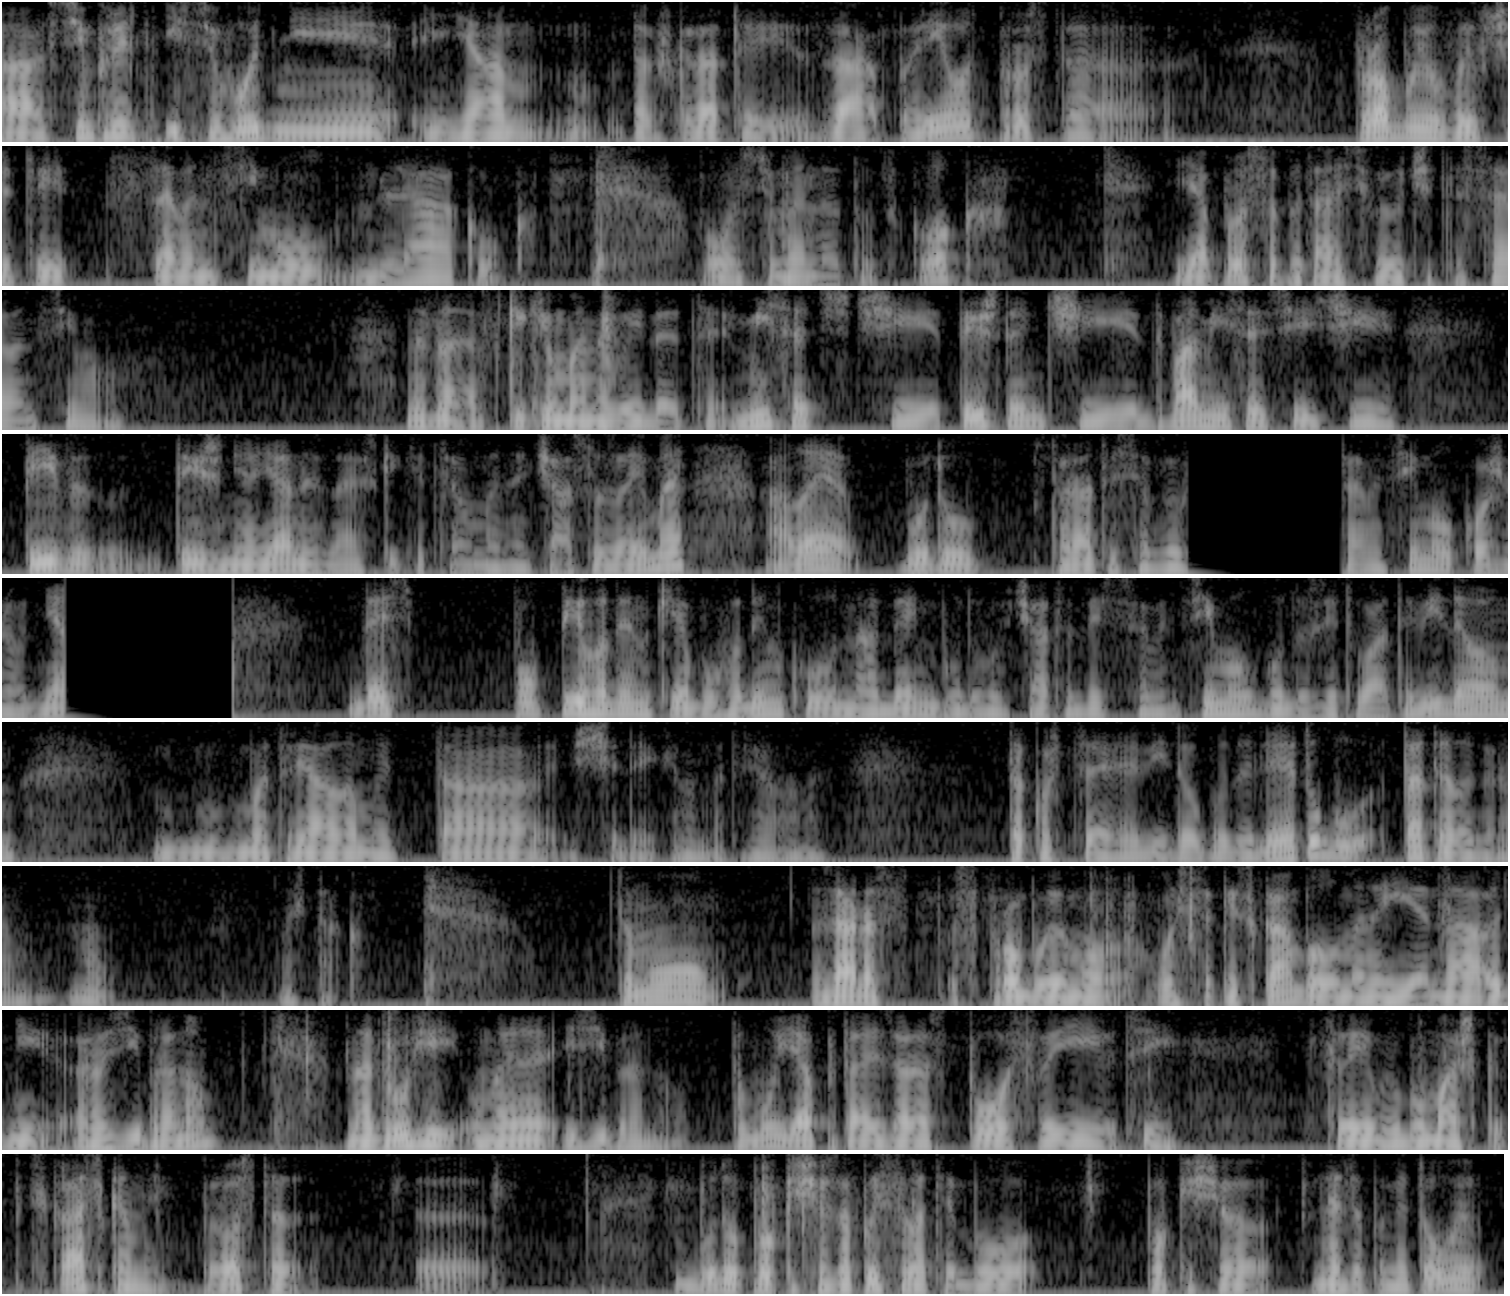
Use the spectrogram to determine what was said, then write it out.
Всім привіт! І сьогодні я, так сказати, за період просто пробую вивчити 7 Simul для Clock. Ось у мене тут Clock. Я просто питаюсь вивчити 7 Simul. Не знаю, скільки в мене вийде це місяць, чи тиждень, чи два місяці, чи пів тижня. Я не знаю, скільки це у мене часу займе, але буду старатися вивчити. 7 Simul кожного дня. Десь по півгодинки або годинку на день буду вивчати десь 7 Simul, буду звітувати відео матеріалами та ще деякими матеріалами. Також це відео буде для Ютубу та Телеграму. Ну, ось так. Тому зараз спробуємо ось такий скамбл у мене є на одній розібрано, на другій у мене зібрано. Тому я питаю зараз по своїй цій своїми бумажками підсказками просто е, буду поки що записувати, бо поки що не запам'ятовую,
